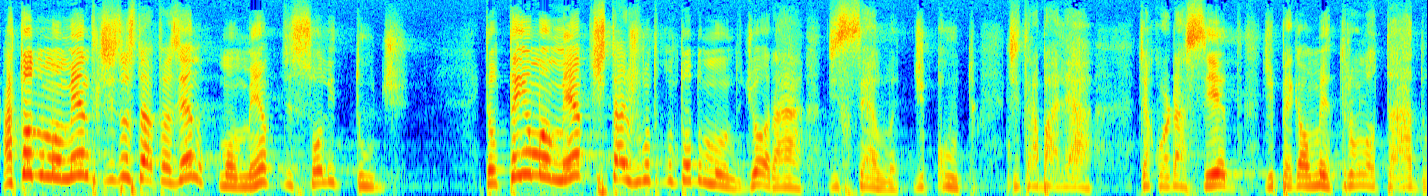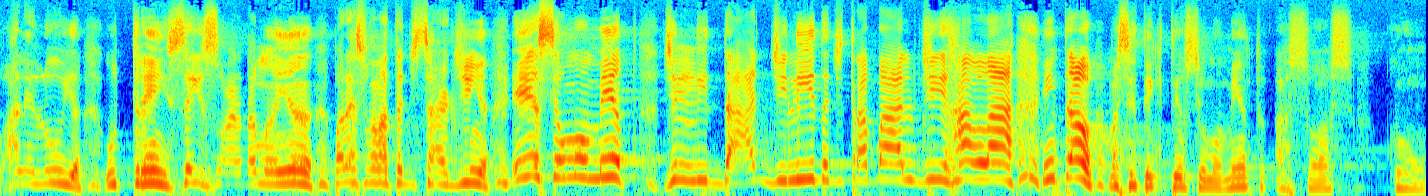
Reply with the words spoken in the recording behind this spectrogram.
A todo momento que Jesus estava fazendo? Momento de solitude. Então tem um momento de estar junto com todo mundo, de orar, de célula, de culto, de trabalhar, de acordar cedo, de pegar o metrô lotado, aleluia, o trem, seis horas da manhã, parece uma lata de sardinha. Esse é o momento de lidar, de lida, de trabalho, de ralar. Então, mas você tem que ter o seu momento a sós com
